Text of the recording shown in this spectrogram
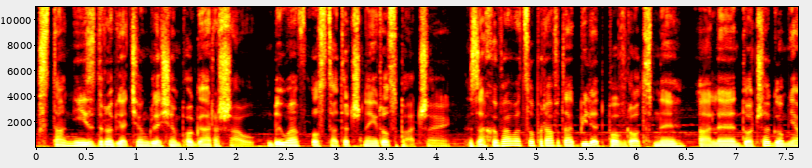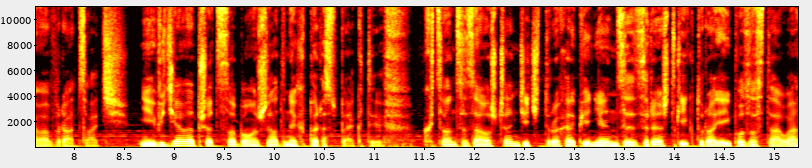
stan jej zdrowia ciągle się pogarszał, była w ostatecznej rozpaczy. Zachowała co prawda bilet powrotny, ale do czego miała wracać? Nie widziała przed sobą żadnych perspektyw. Chcąc zaoszczędzić trochę pieniędzy z resztki, która jej pozostała,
